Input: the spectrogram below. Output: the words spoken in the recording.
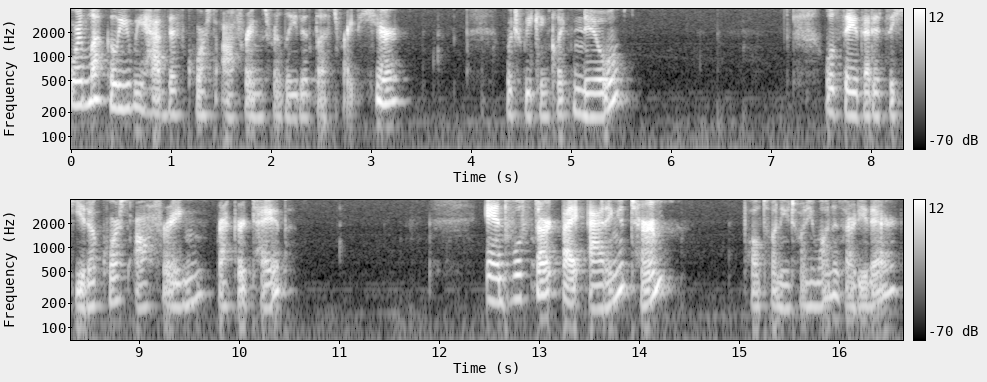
or luckily we have this course offerings related list right here, which we can click new. We'll say that it's a HEDA course offering record type. And we'll start by adding a term. Fall 2021 is already there.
